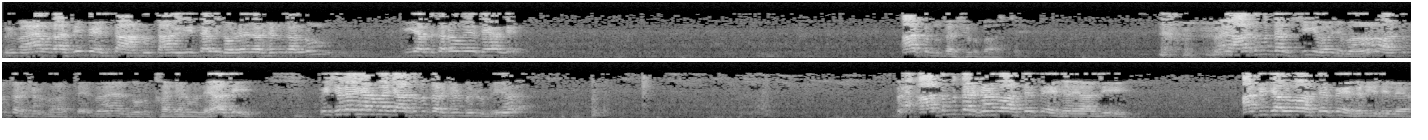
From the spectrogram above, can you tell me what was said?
ਵੀ ਮੈਂ ਉਦਾਸੀ ਭੇਜਤਾ ਨੂੰ ਤਾਂ ਕੀਤਾ ਵੀ ਤੁਹਾਡੇ ਦਰਸ਼ਨ ਕਰ ਲੂੰ ਕੀ ਅਰਥ ਕਰੋਗੇ ਇੱਥੇ ਆ ਕੇ? ਆਤਮ ਦਰਸ਼ਨ ਵਾਸਤੇ। ਮੈਂ ਆਤਮਦਰਸ਼ੀ ਹੋ ਜਾਵਾਂ ਆਤਮ ਦਰਸ਼ਨ ਵਾਸਤੇ। ਮੈਂ ਮਨੁੱਖਾ ਜਨਮ ਲਿਆ ਸੀ। ਪਿਛਲੇ ਜਨਮ ਵਿੱਚ ਆਤਮ ਦਰਸ਼ਨ ਮੈਨੂੰ ਨਹੀਂ ਹੋਇਆ ਮੈਂ ਆਤਮ ਦਰਸ਼ਨ ਵਾਸਤੇ ਭੇਜ ਰਿਹਾ ਸੀ। ਅੰਨ ਜਲ ਵਾਸਤੇ ਭੇਜ ਨਹੀਂ ਸੀ ਲਿਆ।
